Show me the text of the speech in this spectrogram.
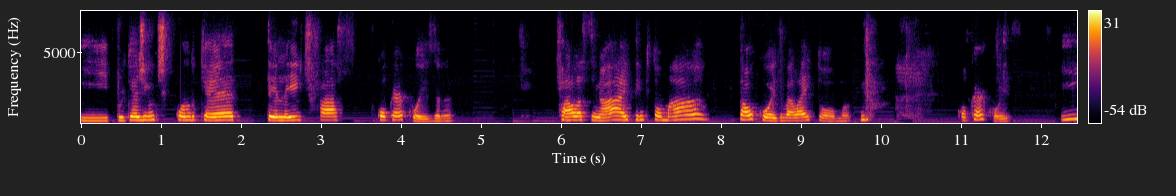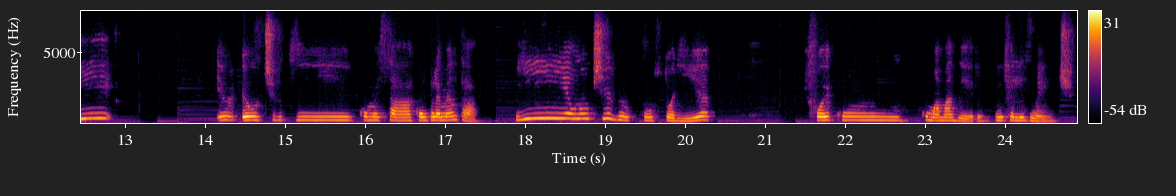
E porque a gente, quando quer ter leite, faz qualquer coisa, né? Fala assim, ai, ah, tem que tomar tal coisa, vai lá e toma. qualquer coisa. E eu, eu tive que começar a complementar. E eu não tive consultoria, foi com, com uma madeira, infelizmente.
